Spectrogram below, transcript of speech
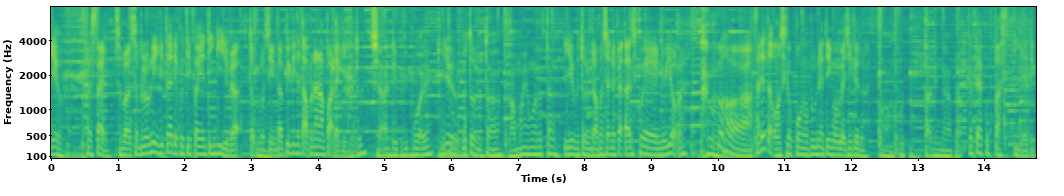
Ya yeah, First time Sebab sebelum ni kita ada kutipan yang tinggi juga Top grossing Tapi kita tak pernah nampak lagi Betul? Siap ada billboard eh. Ya, Tunjuk betul. Juta. Ramai orang datang. Ya yeah, betul Dah macam dekat Times Square New York eh. Ada tak orang Singapore dengan Brunei tengok kat cerita tu pula. Tapi aku pasti ada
